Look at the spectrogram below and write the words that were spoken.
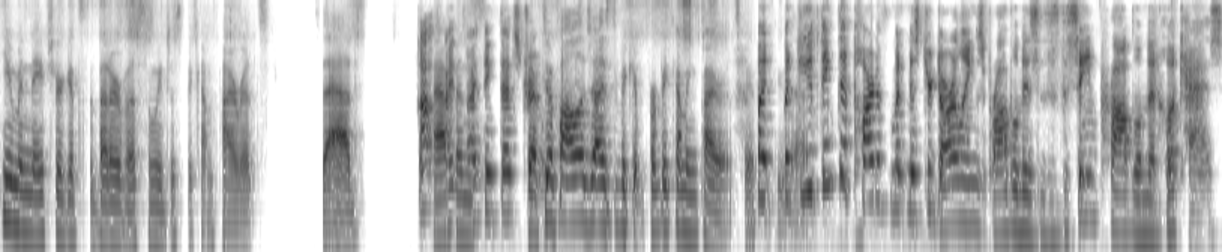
human nature gets the better of us and we just become pirates. Sad. Uh, I, I think that's true have to apologize to bec- for becoming pirates. We have to but do but that. do you think that part of what mr darling's problem is is the same problem that hook has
